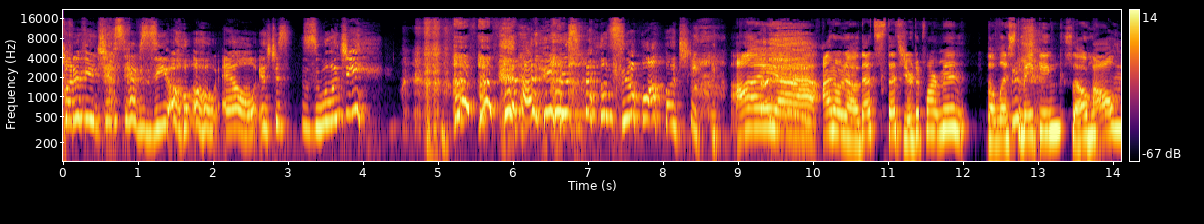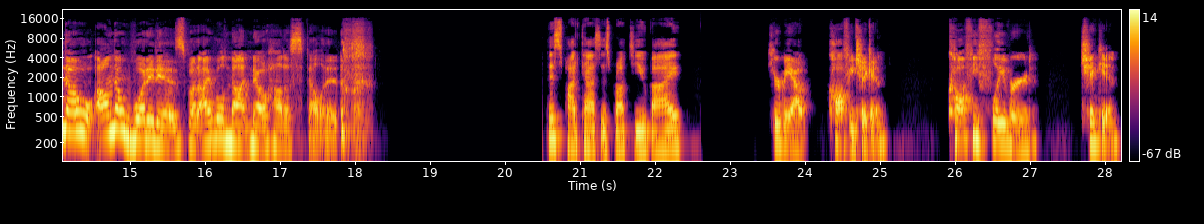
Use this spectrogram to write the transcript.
but if you just have Z O O L, it's just zoology. How do you spell zoology? I uh I don't know. That's that's your department, the list making. So I'll know. I'll know what it is, but I will not know how to spell it. This podcast is brought to you by Hear me out. Coffee chicken, coffee flavored chicken.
